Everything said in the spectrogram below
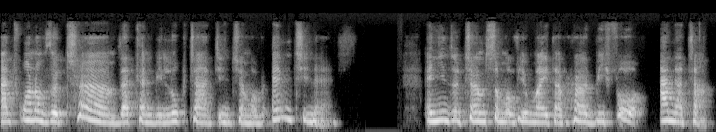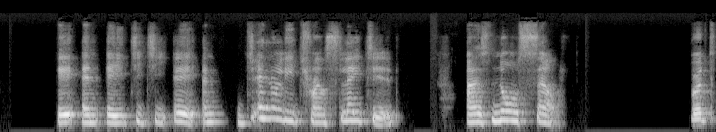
at one of the terms that can be looked at in terms of emptiness. And in the term some of you might have heard before, anatta, A-N-A-T-T-A, and generally translated as no self. But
